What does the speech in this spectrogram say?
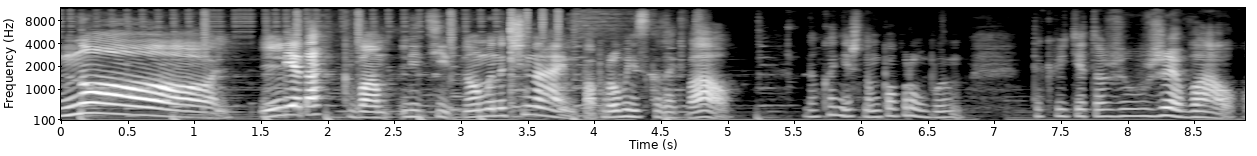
0. Лето к вам летит. Ну а мы начинаем. Попробуй не сказать «Вау». Ну, конечно, мы попробуем. Так ведь это же уже вау.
